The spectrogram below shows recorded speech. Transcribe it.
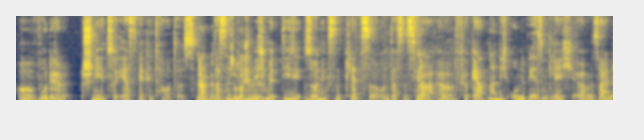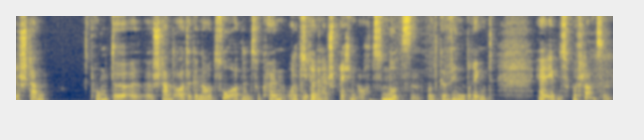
äh, wo der Schnee zuerst weggetaut ist. Ja, genau, das sind nämlich ja. mit die sonnigsten Plätze und das ist ja, Äh, für Gärtner nicht unwesentlich, ähm, seine Standpunkte, äh, Standorte genau zuordnen zu können und die dann entsprechend auch zu nutzen und gewinnbringend ja eben zu bepflanzen.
